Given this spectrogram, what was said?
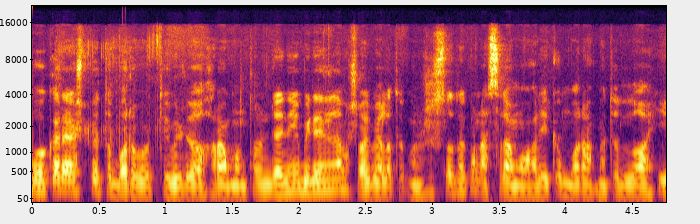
উপকারে আসলে। তো পরবর্তী ভিডিও দেখার আমন্ত্রণ জানিয়ে ভিডিও নিলাম। সবাই ভালো থাকুন, সুস্থ থাকুন। আসসালামু আলাইকুম রহমতুল্লাহি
